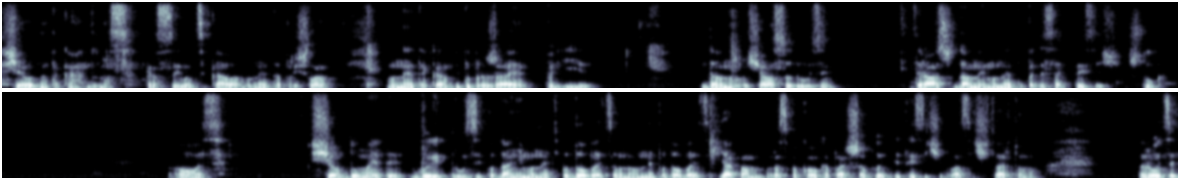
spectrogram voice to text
ще одна така до нас красива, цікава монета прийшла. Монета, яка відображає події даного часу, друзі. Тираж даної монети 50 тисяч штук. Ось. Що думаєте ви, друзі, по даній монеті? Подобається вона вам, не подобається? Як вам розпаковка перша в 2024 році?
